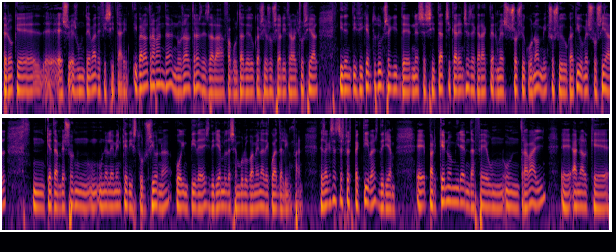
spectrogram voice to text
però que eh, és, és un tema deficitari. I per altra banda, nosaltres, des de la Facultat d'Educació Social i Treball Social, identifiquem tot un seguit de necessitats i carències de caràcter més socioeconòmic, socioeducatiu, més social, mm, que també són un, un element que distorsiona o impideix, diríem, el desenvolupament adequat de l'infant. Des d'aquestes tres perspectives, diríem, eh, per què no mirem de fer un, un treball eh, en el que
